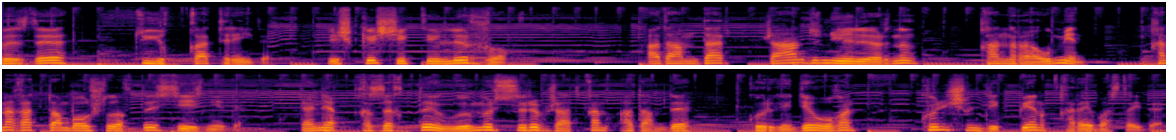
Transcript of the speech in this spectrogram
бізді тұйыққа тірейді. Ішкі шектеулер жоқ. Адамдар жан дүниелерінің қанырауы мен қанағаттанбаушылықты сезінеді және қызықты өмір сүріп жатқан адамды көргенде оған күншілдікпен қарай бастайды.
